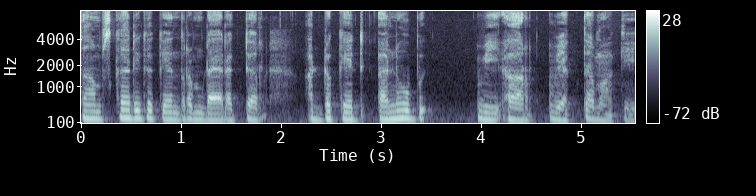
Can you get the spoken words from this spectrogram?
സാംസ്കാരിക കേന്ദ്രം director advocate Anoop V R വ്യക്തമാക്കി.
